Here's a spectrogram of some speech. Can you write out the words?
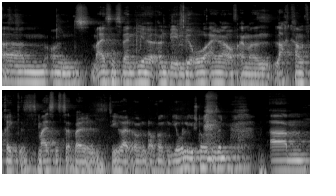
Ähm, und meistens, wenn hier irgendwie im Büro einer auf einmal einen Lachkrampf kriegt, ist es meistens, weil die gerade auf irgendeinen Jodel gestoßen sind. Ähm,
